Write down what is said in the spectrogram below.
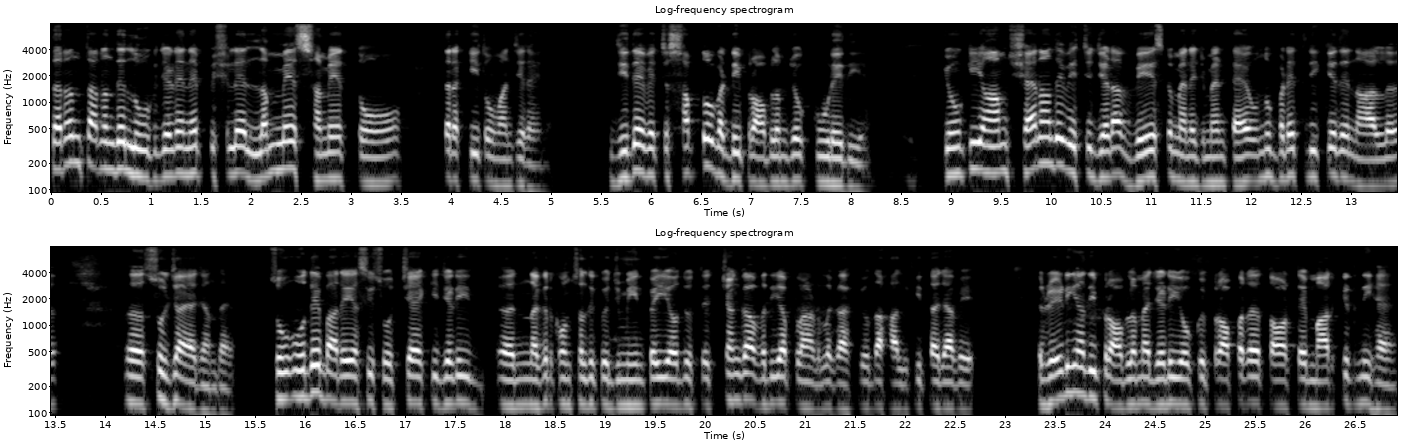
ਤਰਨਤਾਰਨ ਦੇ ਲੋਕ ਜਿਹੜੇ ਨੇ, ਪਿਛਲੇ ਲੰਮੇ ਸਮੇਂ ਤੋਂ ਤਰੱਕੀ ਤੋਂ ਵਾਂਝੇ ਰਹੇ ਨੇ। ਜਿਹਦੇ ਵਿੱਚ ਸਭ ਤੋਂ ਵੱਡੀ ਪ੍ਰੋਬਲਮ ਜੋ ਕੂੜੇ ਦੀ ਹੈ ਕਿਉਂਕਿ ਆਮ ਸ਼ਹਿਰਾਂ ਦੇ ਵਿੱਚ ਜਿਹੜਾ ਵੇਸਟ ਮੈਨੇਜਮੈਂਟ ਹੈ, ਉਹਨੂੰ ਬੜੇ ਤਰੀਕੇ ਦੇ ਨਾਲ ਸੁਲਝਾਇਆ ਜਾਂਦਾ ਹੈ। ਸੋ ਉਹਦੇ ਬਾਰੇ ਅਸੀਂ ਸੋਚਿਆ ਕਿ ਜਿਹੜੀ ਨਗਰ ਕੌਂਸਲ ਦੀ ਕੋਈ ਜ਼ਮੀਨ ਪਈ ਹੈ, ਉਹਦੇ ਉੱਤੇ ਚੰਗਾ ਵਧੀਆ ਪਲਾਂਟ ਲਗਾ ਕੇ ਉਹਦਾ ਹੱਲ ਕੀਤਾ ਜਾਵੇ। ਰੇੜੀਆਂ ਦੀ ਪ੍ਰੋਬਲਮ ਹੈ ਜਿਹੜੀ, ਉਹ ਕੋਈ ਪ੍ਰੋਪਰ ਤੌਰ ਤੇ ਮਾਰਕੀਟ ਨਹੀਂ ਹੈ।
